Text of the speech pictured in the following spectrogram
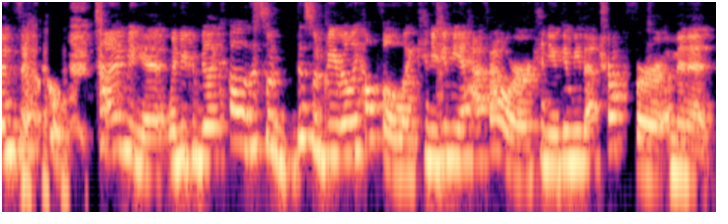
And so timing it when you can be like oh this would this would be really helpful. Like can you give me a half hour? Can you give me that truck for a minute?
